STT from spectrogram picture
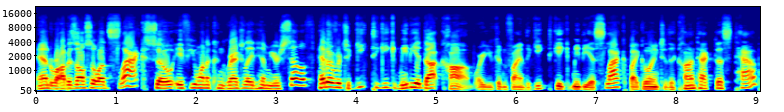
And Rob is also on Slack, so if you want to congratulate him yourself, head over to geek2geekmedia.com where you can find the Geek to Geek Media Slack by going to the Contact Us tab.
